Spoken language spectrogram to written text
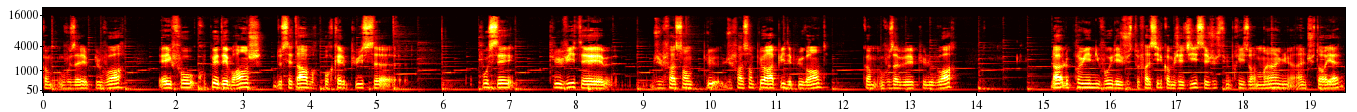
comme vous avez pu le voir et il faut couper des branches de cet arbre pour qu'elle puisse euh, pousser plus vite et d'une façon plus, façon plus rapide et plus grande, comme vous avez pu le voir. Là, le premier niveau, il est juste facile, comme j'ai dit, c'est juste une prise en main, un tutoriel.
